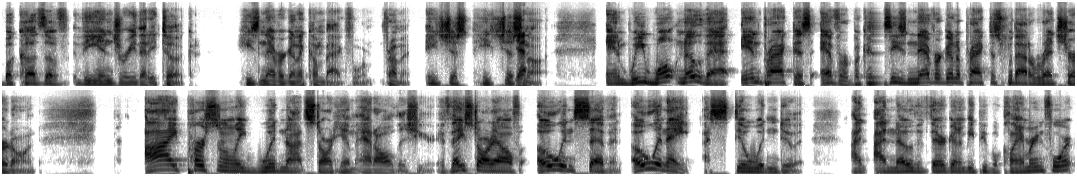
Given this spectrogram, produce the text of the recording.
because of the injury that he took, he's never going to come back for, from it. He's just, he's just yeah. not. And we won't know that in practice ever because he's never going to practice without a red shirt on. I personally would not start him at all this year. If they start off 0 and 7, 0 and 8, I still wouldn't do it. I, I know that there are going to be people clamoring for it.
